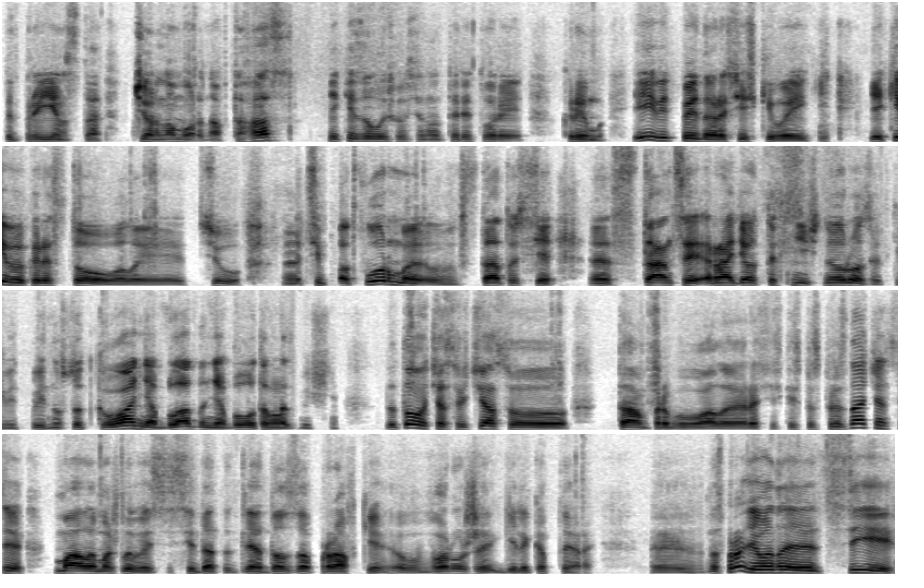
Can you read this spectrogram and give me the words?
підприємства Чорноморнафтогаз, який залишився на території Криму, і відповідно російські вояки, які використовували цю ці платформи в статусі е, станції радіотехнічної розвідки. Відповідно, устаткування, обладнання було там розміщено. До того час від часу. Там перебували російські спецпризначенці, мали можливість сідати для дозаправки ворожі гелікоптери. Е, насправді вони ці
